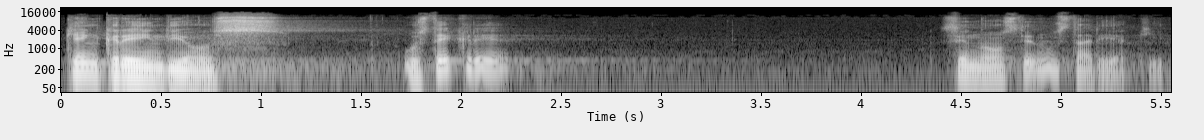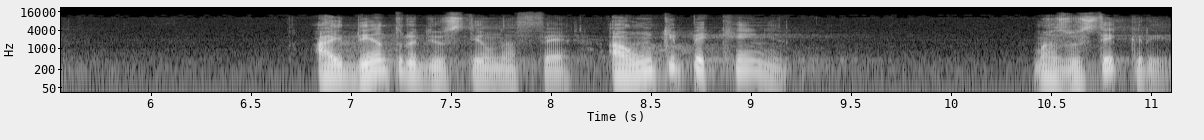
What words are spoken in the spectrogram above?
quem crê em Deus? Você crê. Senão você não estaria aqui. Aí dentro de você uma fé, há um que pequena, mas você crê.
